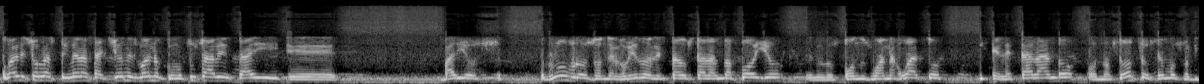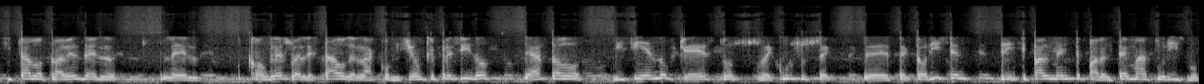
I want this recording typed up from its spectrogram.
¿Cuáles son las primeras acciones? Bueno, como tú sabes, hay eh, varios rubros donde el gobierno del estado está dando apoyo, en los fondos Guanajuato, y se le está dando, o nosotros hemos solicitado a través del, del Congreso del Estado, de la comisión que presido, se ha estado diciendo que estos recursos se, sectoricen principalmente para el tema turismo.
